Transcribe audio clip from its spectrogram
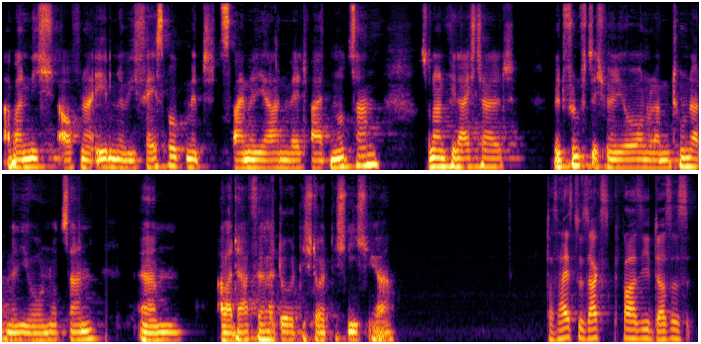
aber nicht auf einer Ebene wie Facebook mit zwei Milliarden weltweiten Nutzern, sondern vielleicht halt mit 50 Millionen oder mit 100 Millionen Nutzern, ähm, aber dafür halt deutlich, deutlich nischiger. Das heißt, du sagst quasi, dass es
